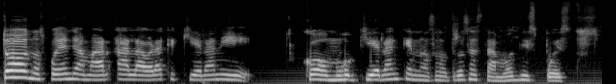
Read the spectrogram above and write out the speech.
todos nos pueden llamar a la hora que quieran y como quieran que nosotros estamos dispuestos.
